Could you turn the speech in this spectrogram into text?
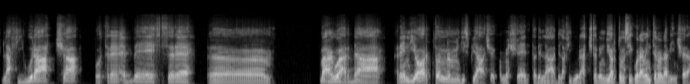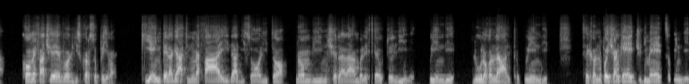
la figuraccia potrebbe essere... Uh, ma guarda, Randy Orton non mi dispiace come scelta della, della figuraccia. Randy Orton sicuramente non la vincerà. Come facevo il discorso prima, chi è impelagato in una faida di solito non vince la Rumble e si autoelimina, quindi l'uno con l'altro. Quindi secondo poi c'è anche Edge di mezzo, quindi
